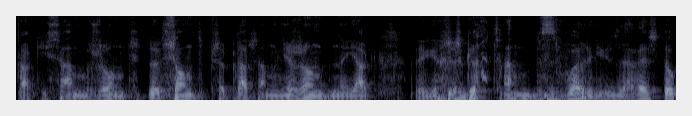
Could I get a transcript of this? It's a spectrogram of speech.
taki sam rząd, y, sąd, przepraszam, nierządny, jak już go tam zwolnił z aresztu,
